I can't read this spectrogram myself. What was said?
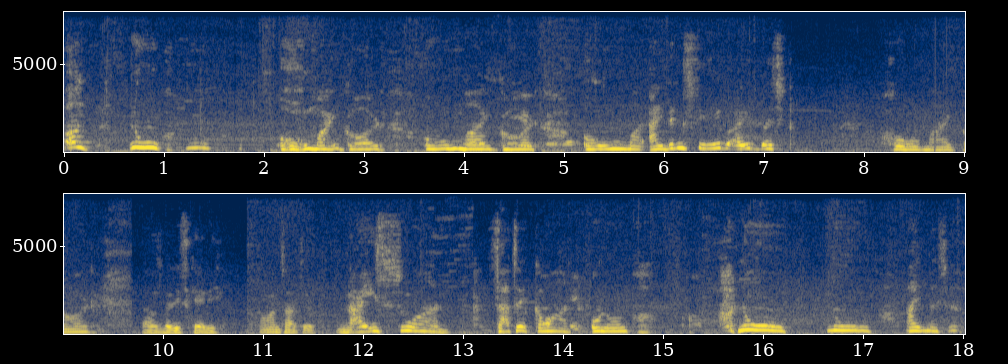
Oh no! No! Oh my god! Oh my god! Oh my! I didn't save. I just. Oh my god! That was very scary. Come on, Satik. Nice one. Satik, come on. Oh no. No. No. I messed up.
